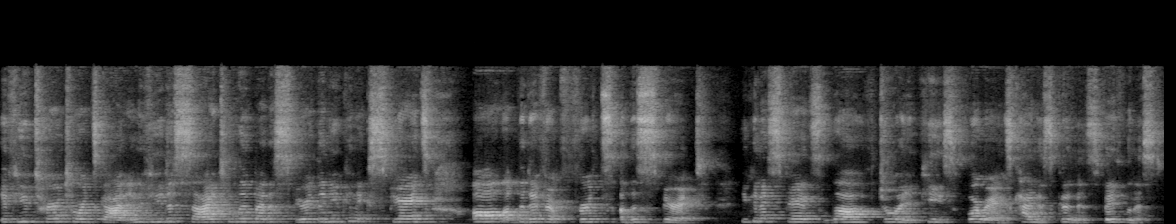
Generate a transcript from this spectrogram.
if you turn towards God and if you decide to live by the Spirit, then you can experience all of the different fruits of the Spirit. You can experience love, joy, peace, forbearance, kindness, goodness, faithfulness,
